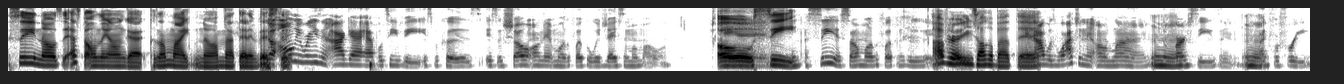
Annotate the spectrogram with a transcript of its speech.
See, no, that's the only thing I don't got because I'm like, no, I'm not that invested. The only reason I got Apple TV is because it's a show on that motherfucker with Jason Momoa. Oh, and- see, A C is so motherfucking good. I've heard you talk about that. and I was watching it online the Mhm. first season, Mhm. like for free.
